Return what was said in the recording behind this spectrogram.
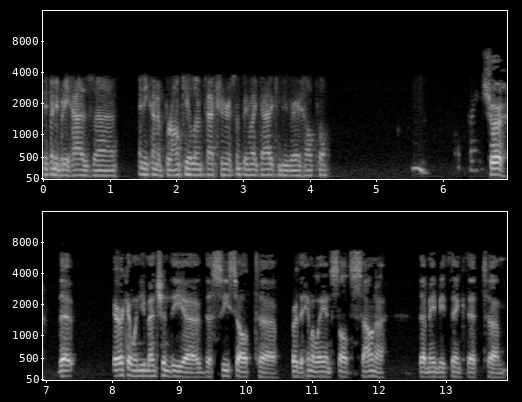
If anybody has uh, any kind of bronchial infection or something like that, it can be very helpful. Hmm. Sure. The Erica, when you mentioned the uh, the sea salt uh, or the Himalayan salt sauna, that made me think that um,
